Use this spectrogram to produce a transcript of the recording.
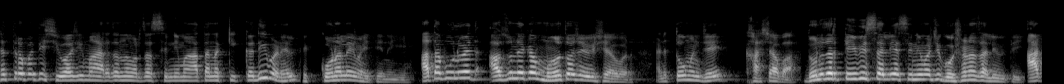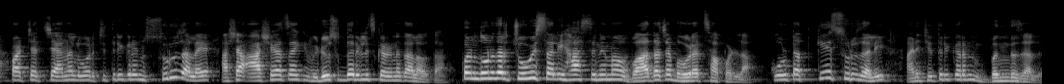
छत्रपती शिवाजी महाराजांवरचा सिनेमा आता नक्की कधी बनेल हे कोणालाही माहिती नाहीये. आता बोलूयात अजून एका महत्त्वाच्या विषयावर. आणि तो म्हणजे खाशाबा. दोन हजार तेवीस साली या सिनेमाची घोषणा झाली होती. आठ पाठच्या चॅनलवर चित्रीकरण सुरू झालंय अशा आशयाचा एक व्हिडिओ सुद्धा रिलीज करण्यात आला होता. पण दोन हजार चोवीस साली हा सिनेमा वादाच्या भोवऱ्यात सापडला. कोर्टात केस सुरू झाली आणि चित्रीकरण बंद झालं.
